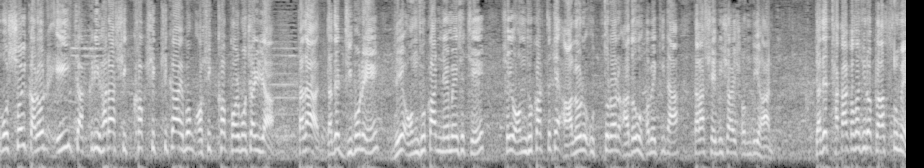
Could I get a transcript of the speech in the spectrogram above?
অবশ্যই, কারণ এই চাকরিহারা শিক্ষক, শিক্ষিকা এবং অশিক্ষক কর্মচারীরা তারা তাদের জীবনে যে অন্ধকার নেমে এসেছে, সেই অন্ধকার থেকে আলোর উত্তরণ আদৌ হবে কিনা, তারা সে বিষয়ে সন্দিহান যাদের থাকার কথা ছিল ক্লাসরুমে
